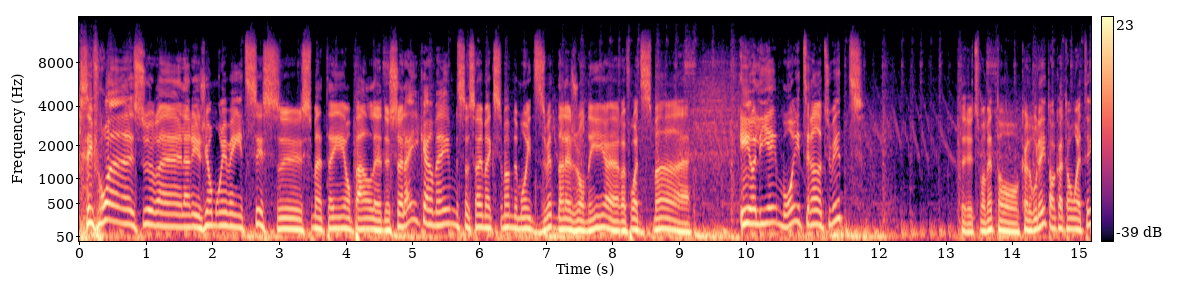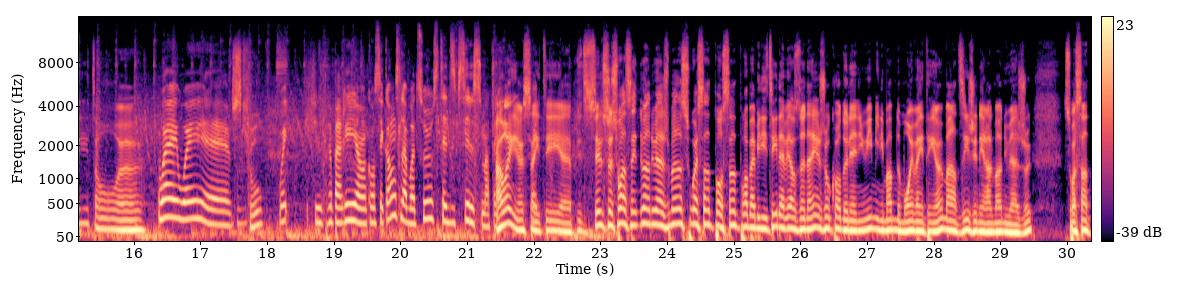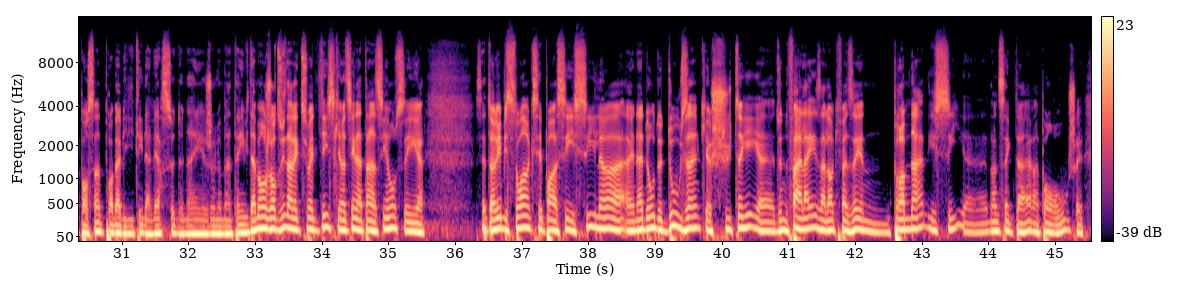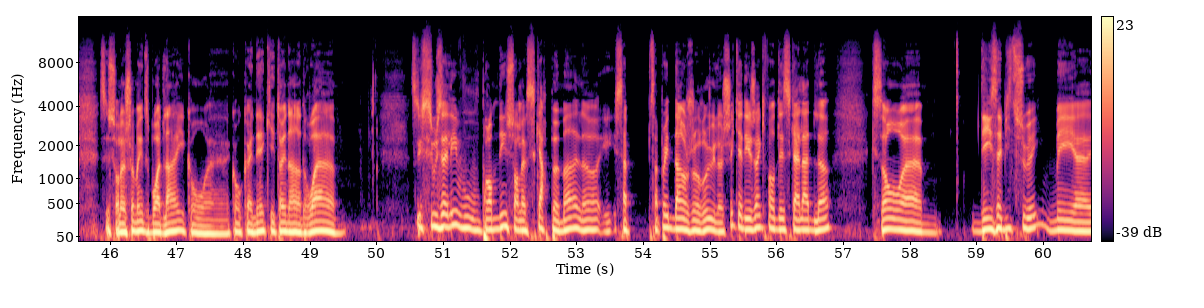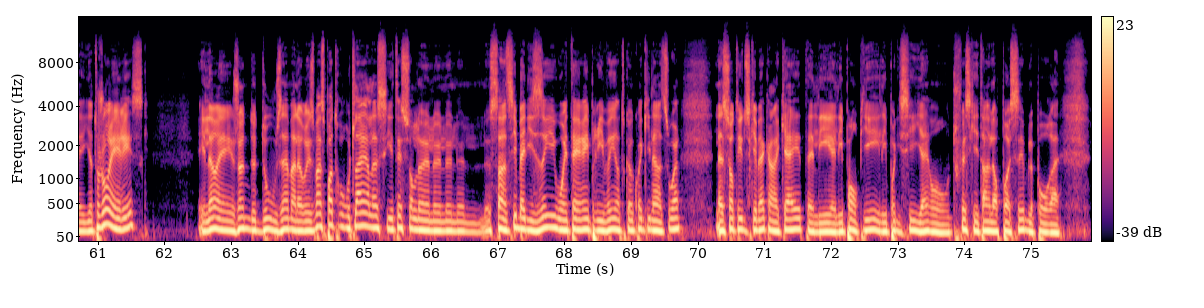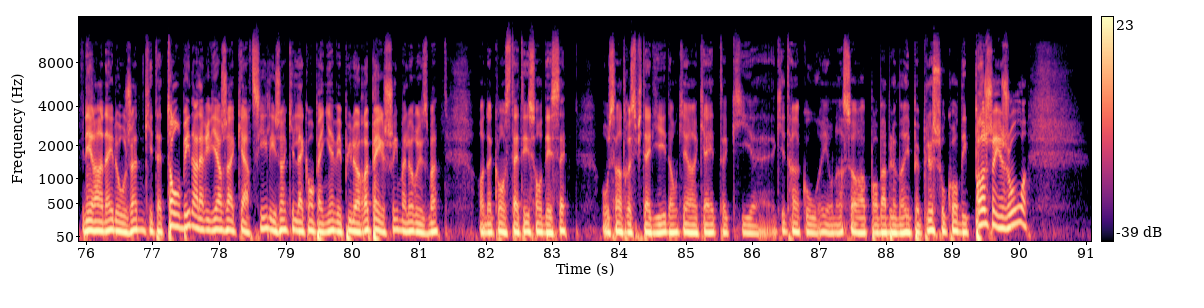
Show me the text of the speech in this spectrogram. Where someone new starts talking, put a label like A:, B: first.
A: C'est froid sur euh, la région, moins 26 euh, ce matin. On parle de soleil quand même. Ce sera un maximum de moins 18 dans la journée. Euh, refroidissement éolien, moins 38. Tu vas mettre ton col roulé, ton coton ouaté, ton.
B: Oui, oui.
A: ce qu'il faut?
B: Oui. J'ai préparé en conséquence. La voiture, c'était difficile ce matin.
A: Ah oui, ça a été plus difficile. Ce soir, saint denis nuagement, 60 de probabilité d'averse de neige au cours de la nuit, minimum de moins 21. Mardi, généralement nuageux. 60% de probabilité d'averse de neige le matin. Évidemment, aujourd'hui, dans l'actualité, ce qui retient l'attention, c'est euh, cette horrible histoire qui s'est passée ici. Là, un ado de 12 ans qui a chuté euh, d'une falaise alors qu'il faisait une promenade ici, euh, dans le secteur, à Pont-Rouge. C'est sur le chemin du Bois de l'Aille qu'on connaît, qui est un endroit... Si vous allez vous, promener sur l'escarpement, là, ça, ça peut être dangereux. Là. Je sais qu'il y a des gens qui font de l'escalade là, qui sont des habitués, mais euh, il y a toujours un risque. Et là, un jeune de 12 ans, malheureusement, c'est pas trop clair s'il était sur le, sentier balisé ou un terrain privé, en tout cas, quoi qu'il en soit. La Sûreté du Québec enquête. Les, les pompiers et les policiers, hier, ont tout fait ce qui était en leur possible pour euh, venir en aide aux jeunes qui étaient tombés dans la rivière Jacques-Cartier. Les gens qui l'accompagnaient avaient pu le repêcher, malheureusement. On a constaté son décès au centre hospitalier. Donc, il y a une enquête qui, euh, qui est en cours et on en saura probablement un peu plus au cours des prochains jours.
